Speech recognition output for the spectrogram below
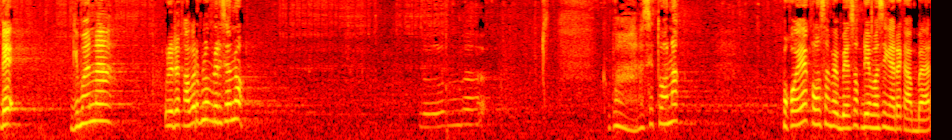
Dek, gimana? Udah ada kabar belum dari Sano? Belum, Mbak. Ke mana sih tuh anak? Pokoknya kalau sampai besok dia masih nggak ada kabar,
